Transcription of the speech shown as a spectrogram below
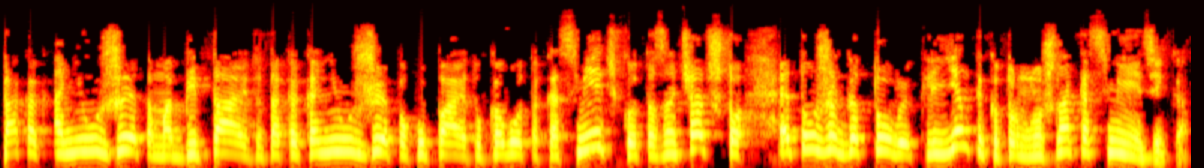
так как они уже там обитают и так как они уже покупают у кого-то косметику, это означает, что это уже готовые клиенты, которым нужна косметика.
